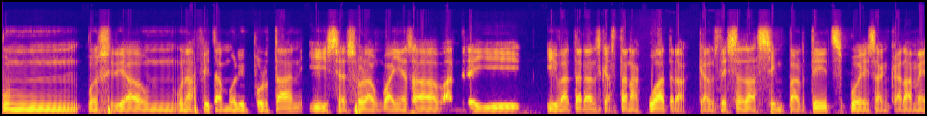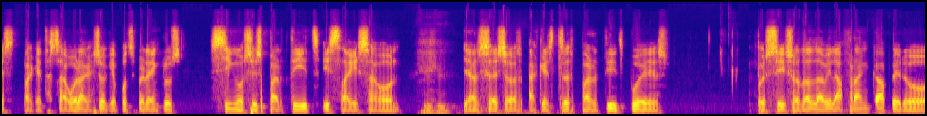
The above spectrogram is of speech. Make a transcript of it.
un, doncs seria un, una fita molt important i si a sobre guanyes a Andrei i, i veterans que estan a 4, que els deixes a 5 partits, pues, encara més, perquè t'assegura que això, que pots perdre inclús 5 o 6 partits i seguir segon. Uh -huh. Llavors, això, aquests tres partits, pues, pues sí, sota el de Vilafranca, però,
